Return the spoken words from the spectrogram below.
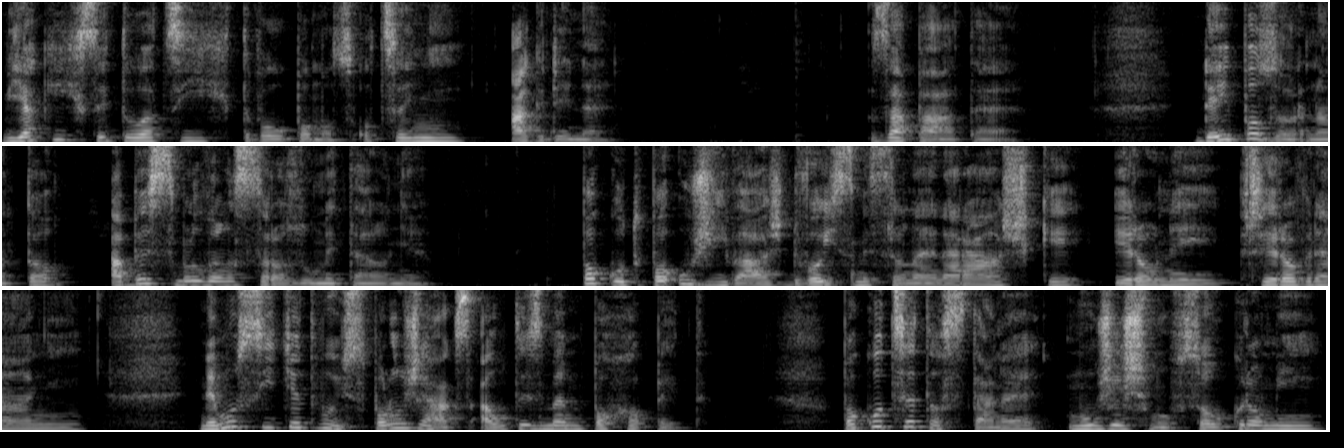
v jakých situacích tvou pomoc ocení a kdy ne. Za páté. Dej pozor na to, abys mluvil srozumitelně. Pokud používáš dvojsmyslné narážky, ironii, přirovnání, nemusí tě tvůj spolužák s autismem pochopit. Pokud se to stane, můžeš mu v soukromí,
